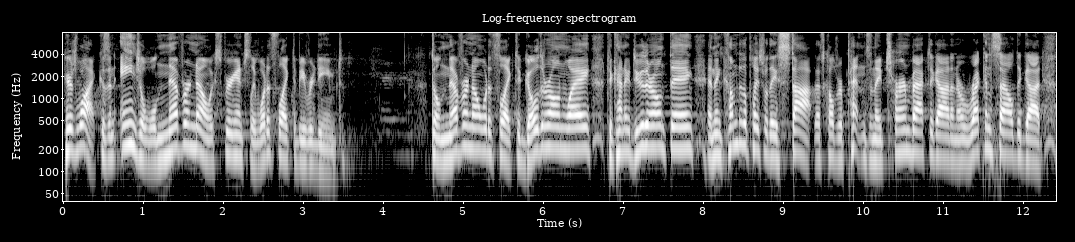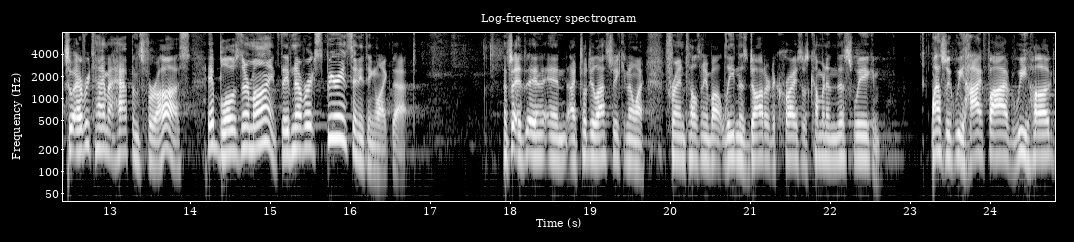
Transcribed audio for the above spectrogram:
Here's why because an angel will never know experientially what it's like to be redeemed. They'll never know what it's like to go their own way, to kind of do their own thing, and then come to the place where they stop. That's called repentance, and they turn back to God and are reconciled to God. So every time it happens for us, it blows their minds. They've never experienced anything like that. And, so, and, and I told you last week, you know, my friend tells me about leading his daughter to Christ, was coming in this week, and Last week we high fived, we hugged.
